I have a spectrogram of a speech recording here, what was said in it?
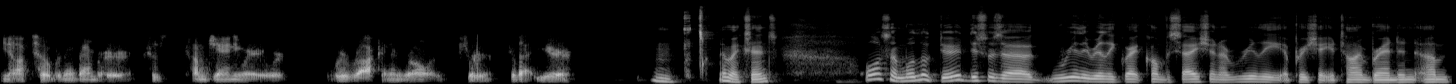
you know, October, November, because come January we're we're rocking and rolling for for that year. Mm, that makes sense. Awesome. Well, look, dude, this was a really, really great conversation. I really appreciate your time, Brandon. Um,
